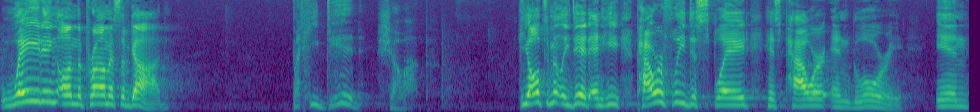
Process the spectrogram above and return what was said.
waiting on the promise of God. But he did show up. He ultimately did, and he powerfully displayed his power and glory in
